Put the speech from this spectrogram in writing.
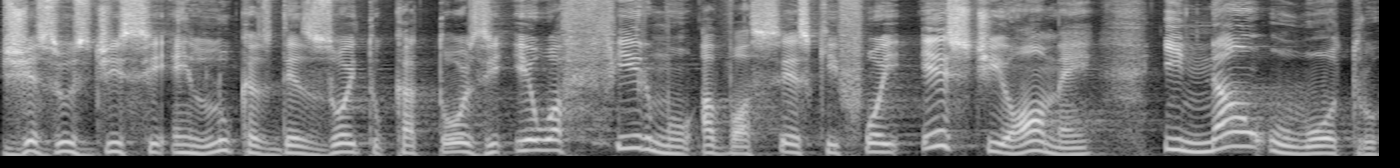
Jesus disse em Lucas 18, 14: Eu afirmo a vocês que foi este homem e não o outro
